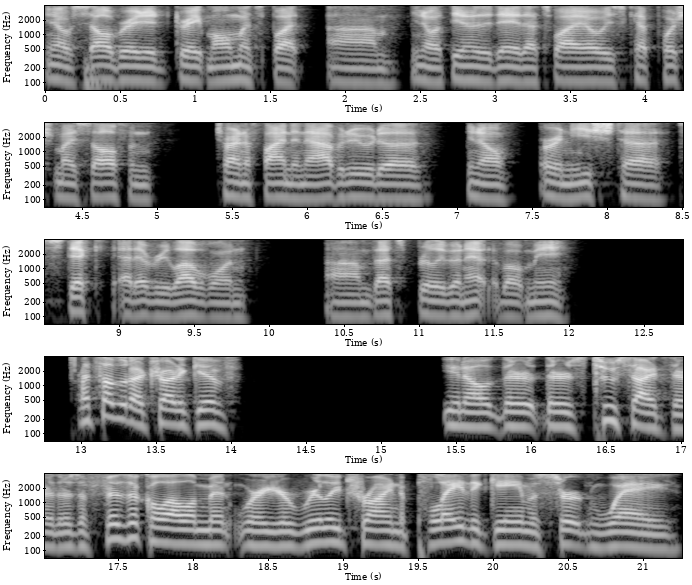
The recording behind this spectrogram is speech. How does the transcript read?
you know, celebrated great moments, but um, you know, at the end of the day, that's why I always kept pushing myself and trying to find an avenue to, you know, or a niche to stick at every level, and um, that's really been it about me. That's something I try to give. You know, there there's two sides there. There's a physical element where you're really trying to play the game a certain way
